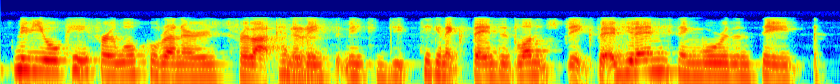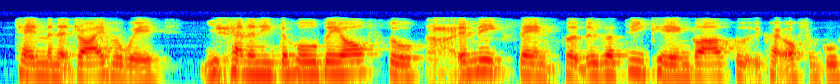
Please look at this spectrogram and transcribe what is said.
it's maybe okay for local runners for that kind of race that may do, take an extended lunch break. But if you're anything more than say a ten minute drive away, you Yeah. kind of need the whole day off. So Aye. it makes sense that there's a 3k in Glasgow that we quite often go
